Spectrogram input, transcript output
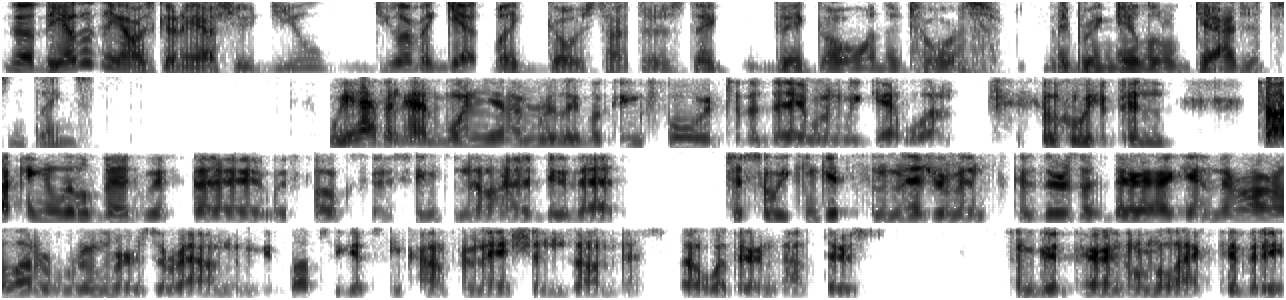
Now, the other thing I was going to ask you do you do you ever get like ghost hunters? They they go on the tours. They bring their little gadgets and things. We haven't had one yet. I'm really looking forward to the day when we get one. We've been talking a little bit with uh, with folks who seem to know how to do that, just so we can get some measurements. Because there's a, there again, there are a lot of rumors around, and we'd love to get some confirmations on this about whether or not there's some good paranormal activity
